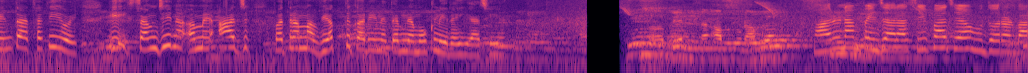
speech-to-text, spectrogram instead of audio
ચિંતા થતી હોય એ સમજીને અમે આ જ પત્રમાં વ્યક્ત કરીને તેમને મોકલી રહ્યા છીએ. બેન આપનું નામ? મારું નામ પિંજારા શિફા છે. હું ધોરણ બાર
